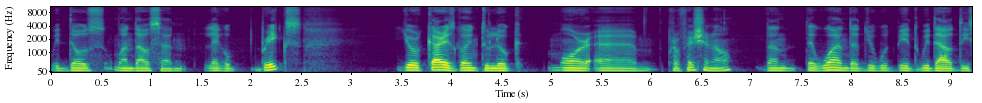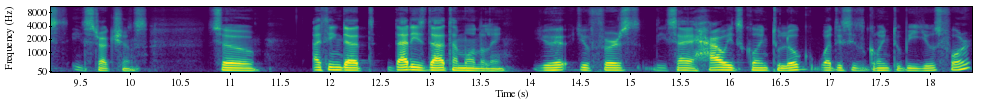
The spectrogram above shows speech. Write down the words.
with those 1,000 Lego bricks, your car is going to look more um, professional than the one that you would build without these instructions. So I think that that is data modeling. You you first decide how it's going to look, what is it going to be used for,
